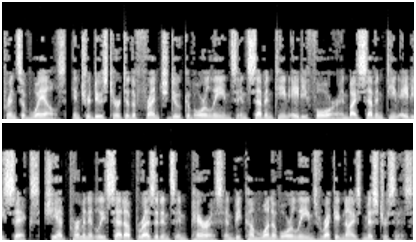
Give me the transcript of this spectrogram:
Prince of Wales, introduced her to the French Duke of Orleans in 1784 and by 1786, she had permanently set up residence in Paris and become one of Orleans' recognized mistresses.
